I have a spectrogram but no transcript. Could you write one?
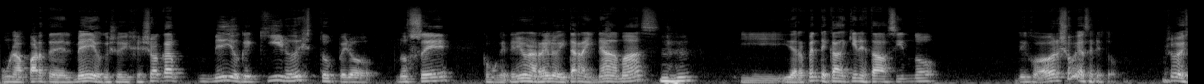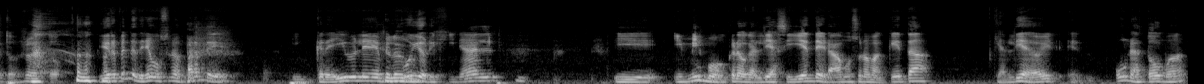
una parte del medio que yo dije, yo acá medio que quiero esto, pero no sé, como que tenía un arreglo de guitarra y nada más. Y, y de repente cada quien estaba haciendo, dijo, a ver, yo voy a hacer esto, yo esto, yo esto. Y de repente teníamos una parte increíble, muy original. Y, y mismo creo que al día siguiente grabamos una maqueta que al día de hoy, en una toma,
